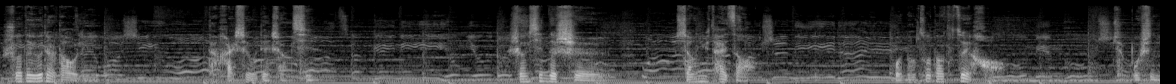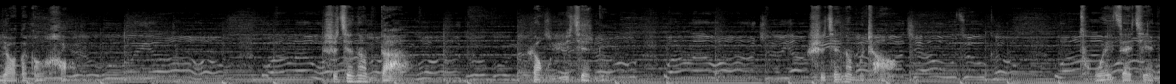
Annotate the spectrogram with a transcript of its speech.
说的有点道理，但还是有点伤心。伤心的是，相遇太早，我能做到的最好，却不是你要的刚好。世界那么大，让我遇见你；时间那么长，从未再见你。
